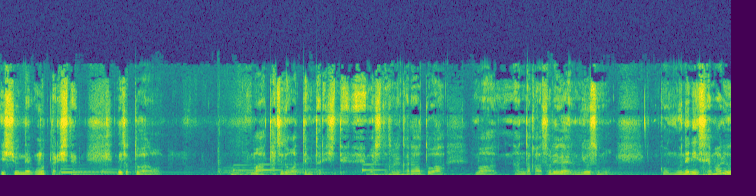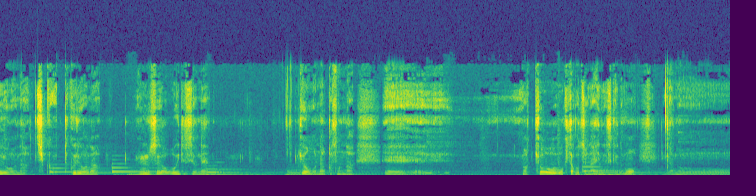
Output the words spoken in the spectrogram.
一瞬ね思ったりして。でちょっとあのまあ立ち止まってみたりしてました。それからあとはまあなんだかそれ以外のニュースもこう胸に迫るようなチクッとくるようなニュースが多いですよね。今日もなんかそんな、えーまあ、今日起きたことじゃないんですけども、あのー、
